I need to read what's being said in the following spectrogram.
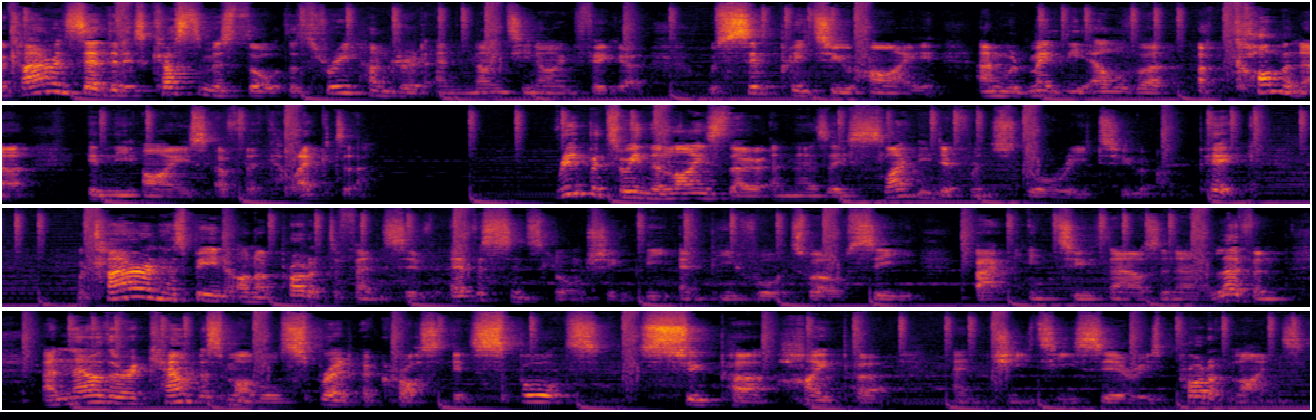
McLaren said that its customers thought the 399 figure was simply too high and would make the Elva a commoner in the eyes of the collector. Read between the lines though and there's a slightly different story to unpick. McLaren has been on a product offensive ever since launching the MP412C back in 2011, and now there are countless models spread across its sports, super, hyper, and GT series product lines.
